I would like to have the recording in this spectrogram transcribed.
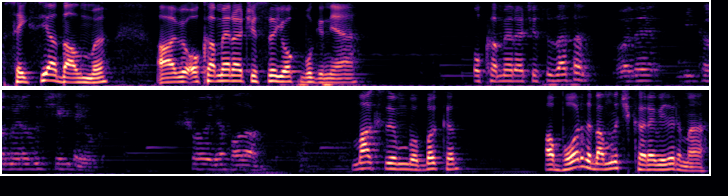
Seksi adal mı? Abi o kamera açısı yok bugün ya. O kamera açısı zaten öyle bir kameralık şey de yok. Şöyle falan. Maksimum bu bakın. Aa bu arada ben bunu çıkarabilirim ha.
